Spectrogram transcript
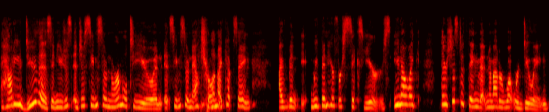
how do you do this? And you just, it just seems so normal to you and it seems so natural. And I kept saying, I've been, we've been here for six years. You know, like there's just a thing that no matter what we're doing,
